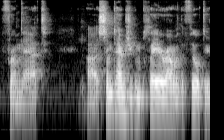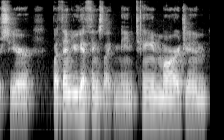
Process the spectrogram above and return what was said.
from that. Uh, sometimes you can play around with the filters here, but then you get things like maintain margin,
